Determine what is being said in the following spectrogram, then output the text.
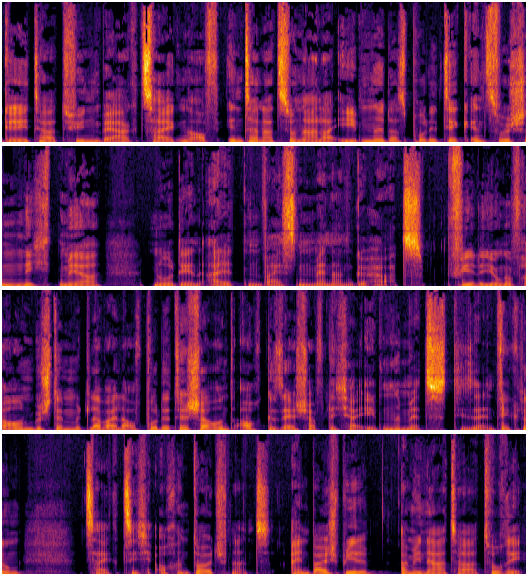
Greta Thunberg zeigen auf internationaler Ebene, dass Politik inzwischen nicht mehr nur den alten weißen Männern gehört. Viele junge Frauen bestimmen mittlerweile auf politischer und auch gesellschaftlicher Ebene mit. Diese Entwicklung zeigt sich auch in Deutschland. Ein Beispiel, Aminata Touré.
